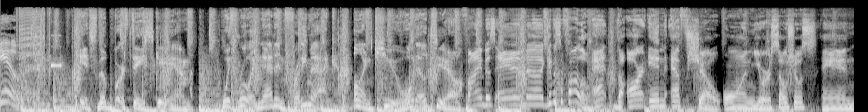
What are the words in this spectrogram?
Q. It's the birthday scam with Roy, Nat, and Freddie Mac on Q102. Find us and uh, give us a follow at the RNF Show on your socials and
